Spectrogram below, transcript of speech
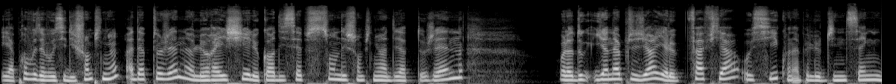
et après, vous avez aussi des champignons adaptogènes. Le reishi et le cordyceps sont des champignons adaptogènes. Voilà, donc il y en a plusieurs. Il y a le pfafia aussi, qu'on appelle le ginseng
